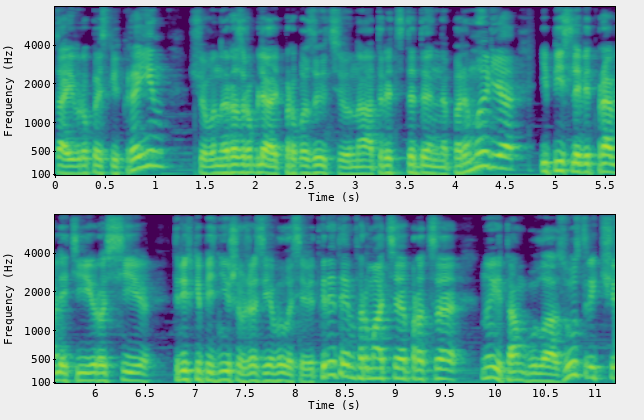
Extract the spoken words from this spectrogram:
та європейських країн, що вони розробляють пропозицію на 30-денне перемир'я, і після відправлять її Росії. Трішки пізніше вже з'явилася відкрита інформація про це. Ну і там була зустріч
